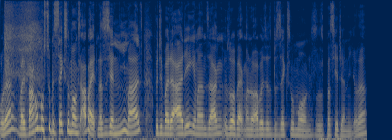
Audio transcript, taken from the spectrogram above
Oder? Weil warum musst du bis 6 Uhr morgens arbeiten? Das ist ja niemals, wird dir bei der ARD jemand sagen, so Bergmann, du arbeitest jetzt bis 6 Uhr morgens. Das passiert ja nicht, oder?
